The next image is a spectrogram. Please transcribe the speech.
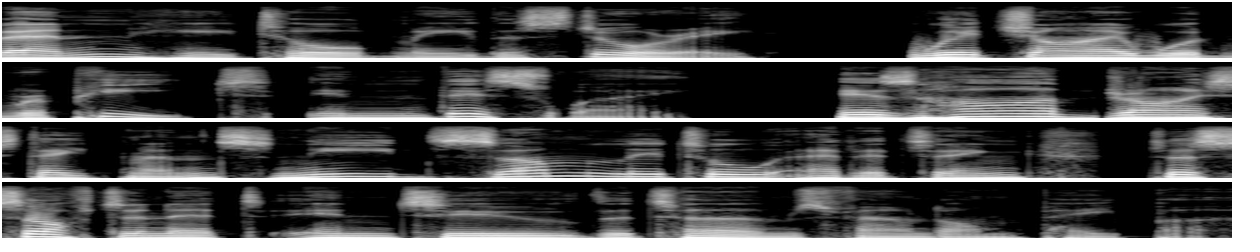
Then he told me the story, which I would repeat in this way. His hard, dry statements need some little editing to soften it into the terms found on paper.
